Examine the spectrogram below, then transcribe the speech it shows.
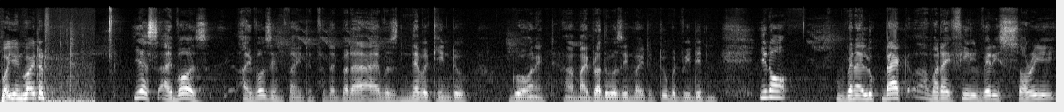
Were you invited Yes, I was. I was invited for that, but I, I was never keen to go on it. Uh, my brother was invited too, but we didn't. You know, when I look back, uh, what I feel very sorry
